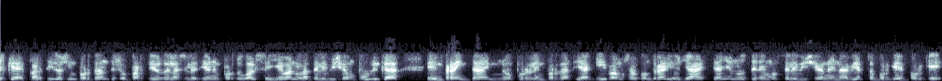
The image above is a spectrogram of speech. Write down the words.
es que partidos importantes o partidos de la selección en Portugal se llevan a la televisión pública en prime time, no por la importancia. Aquí vamos al contrario, ya este año no tenemos televisión en abierto. ¿Por qué? Porque,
